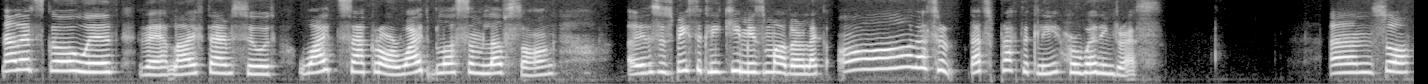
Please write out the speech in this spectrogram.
Now let's go with the lifetime suit White Sakura or White Blossom love song. Uh, this is basically Kimi's mother like oh that's her that's practically her wedding dress. And so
